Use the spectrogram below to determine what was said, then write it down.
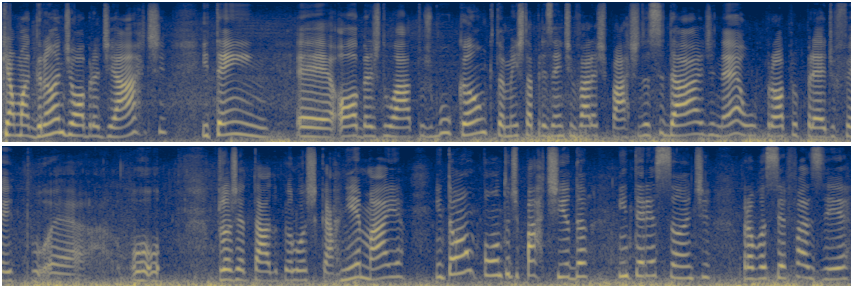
que é uma grande obra de arte e tem é, obras do Atos Bulcão, que também está presente em várias partes da cidade, né? o próprio prédio feito, é, o, projetado pelo Oscar Niemeyer. Então é um ponto de partida interessante para você fazer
